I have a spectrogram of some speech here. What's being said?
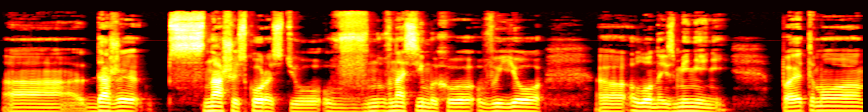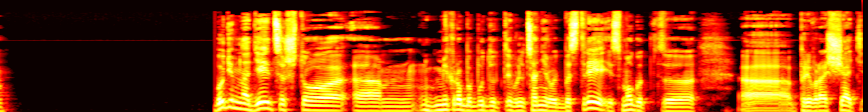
а, даже с нашей скоростью вносимых в ее лона изменений. Поэтому Будем надеяться, что э, микробы будут эволюционировать быстрее и смогут э, э, превращать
